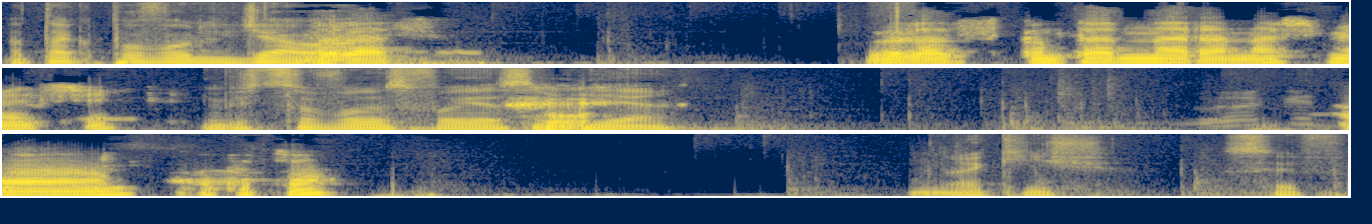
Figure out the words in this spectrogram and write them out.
A tak powoli działa. Wylaz. Wylaz z kontenera na śmieci. Wiesz co, wolę swoje SMG. A, a to co? No, Jakiś syf.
